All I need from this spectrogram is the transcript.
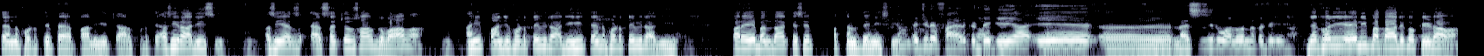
3 ਫੁੱਟ ਤੇ ਪੈਪ ਪਾ ਲਈਏ 4 ਫੁੱਟ ਤੇ। ਅਸੀਂ ਰਾਜੀ ਸੀ। ਅਸੀਂ ਐਸਐਚਓ ਸਾਹਿਬ ਗਵਾਹ ਵਾ। ਅਸੀਂ 5 ਫੁੱਟ ਤੇ ਵੀ ਰਾਜੀ ਸੀ 3 ਫੁੱਟ ਤੇ ਵੀ ਰਾਜੀ ਸੀ। ਪਰ ਇਹ ਬੰਦਾ ਕਿਸੇ ਪੱਤਣ ਤੇ ਨਹੀਂ ਸੀ ਆਉਂਦਾ। ਇਹ ਜਿਹੜੇ ਫਾਇਰ ਕੱਢੇ ਗਏ ਆ ਇਹ ਲਾਇਸੈਂਸ ਰਿਵਾਲਵਰ ਨਾਲ ਕੱਢੇ ਗਏ? ਦੇਖੋ ਜੀ ਇਹ ਨਹੀਂ ਪਤਾ ਇਹਦੇ ਕੋ ਕਿਹੜਾ ਵਾ।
